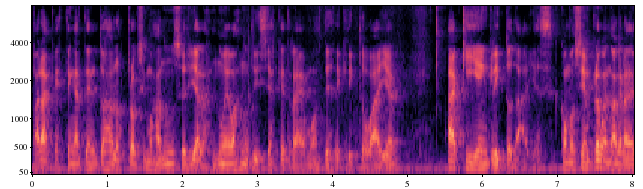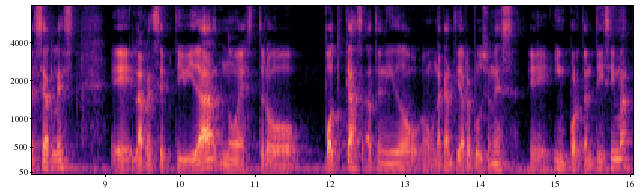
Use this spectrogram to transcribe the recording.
para que estén atentos a los próximos anuncios y a las nuevas noticias que traemos desde CryptoBuyer aquí en CryptoDies. Como siempre, bueno, agradecerles eh, la receptividad. Nuestro podcast ha tenido una cantidad de reproducciones eh, importantísima.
